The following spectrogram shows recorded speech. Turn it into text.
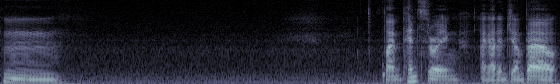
Hmm. If I'm pincering, I gotta jump out.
